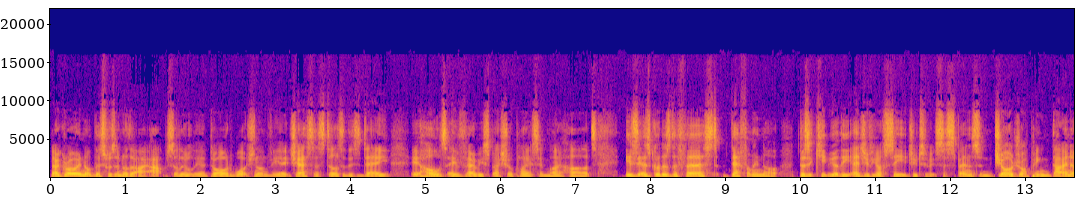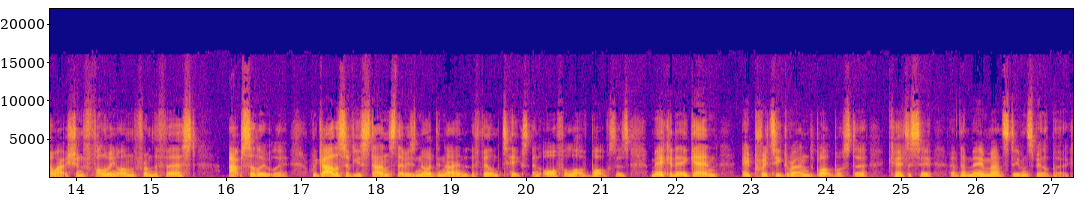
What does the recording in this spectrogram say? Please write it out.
Now, growing up, this was another I absolutely adored watching on VHS, and still to this day, it holds a very special place in my heart. Is it as good as the first? Definitely not. Does it keep you at the edge of your seat due to its suspense and jaw dropping dino action following on from the first? Absolutely. Regardless of your stance, there is no denying that the film ticks an awful lot of boxes, making it again a pretty grand blockbuster courtesy of the main man, Steven Spielberg.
